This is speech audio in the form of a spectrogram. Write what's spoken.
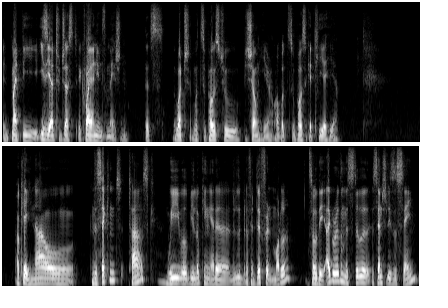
it might be easier to just acquire new information. That's what what's supposed to be shown here or what's supposed to get clear here. Okay, now in the second task, we will be looking at a little bit of a different model. So the algorithm is still essentially the same.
